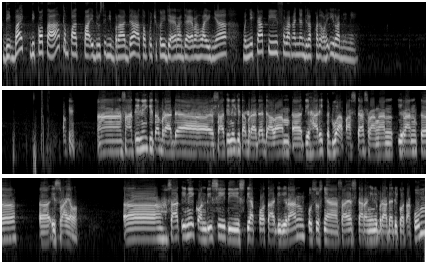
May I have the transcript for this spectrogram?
di baik di kota tempat Pak Idrus ini berada ataupun juga di daerah-daerah lainnya menyikapi serangan yang dilakukan oleh Iran ini. Oke, uh, saat ini kita berada saat ini kita berada dalam uh, di hari kedua pasca serangan Iran ke uh, Israel. Uh, saat ini kondisi di setiap kota di Iran, khususnya saya sekarang ini berada di kota Kum,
